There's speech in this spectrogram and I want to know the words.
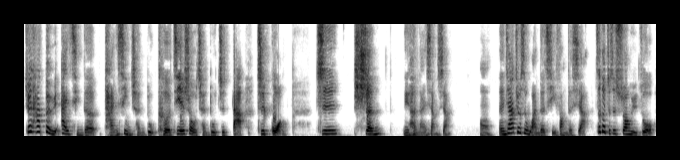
就是他对于爱情的弹性程度、可接受程度之大、之广、之深，你很难想象。嗯，人家就是玩得起、放得下，这个就是双鱼座。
